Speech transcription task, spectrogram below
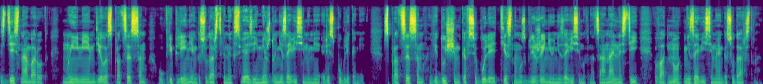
здесь наоборот, мы имеем дело с процессом укрепления государственных связей между независимыми республиками, с процессом, ведущим ко всё более тесному сближению независимых национальностей в одно независимое государство.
